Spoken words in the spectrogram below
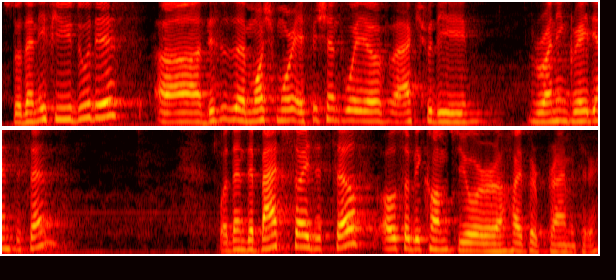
So then if you do this, uh, this is a much more efficient way of actually running gradient descent. But then the batch size itself also becomes your hyperparameter.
